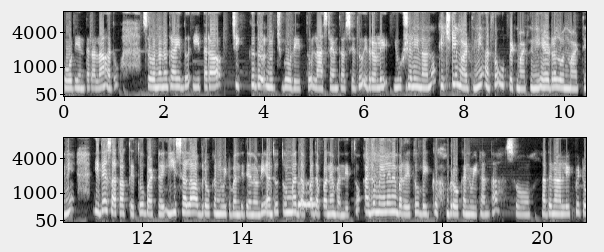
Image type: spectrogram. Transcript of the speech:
ಗೋಧಿ ಅಂತಾರಲ್ಲ ಅದು. ಸೊ ನನ್ನ ಹತ್ರ ಇದು ಈ ತರ ಚಿಕ್ಕದು ನುಚ್ಚು ಗೋಧಿ ಇತ್ತು ಲಾಸ್ಟ್ ಟೈಮ್ ತರಿಸಿದ್ದು. ಇದರಲ್ಲಿ ಯೂಶಲಿ ನಾನು ಕಿಚಡಿ ಮಾಡ್ತೀನಿ ಅಥವಾ ಉಪ್ಪಿಟ್ಟು ಮಾಡ್ತೀನಿ. ಎರಡರಲ್ಲಿ ಒಂದು ಮಾಡ್ತೀನಿ. ಇದೇ ಸಾಕಾಗ್ತಿತ್ತು ಬಟ್ ಈ ಸಲ ಬ್ರೋಕನ್ ವೀಟ್ ಬಂದಿದೆ ನೋಡಿ. ಅದು ತುಂಬಾ ದಪ್ಪ ದಪ್ಪನೇ ಬಂದಿತ್ತು. ಅದ್ರ ಮೇಲೆನೆ ಬರೆದಿತ್ತು ಬಿಗ್ ಬ್ರೋಕನ್ ವೀಟ್ ಅಂತ. ಸೊ ಅದನ್ನ ಅಲ್ಲಿ ಇಟ್ಬಿಟ್ಟು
